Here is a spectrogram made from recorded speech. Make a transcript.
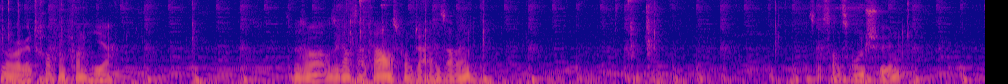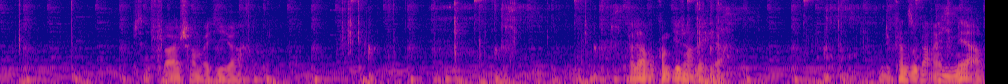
locker getroffen von hier. Jetzt müssen wir unsere ganzen Erfahrungspunkte einsammeln. Das ist sonst unschön. Ein bisschen Fleisch haben wir hier. Alter, wo kommt ihr denn alle her? Und die können sogar einen mehr ab.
